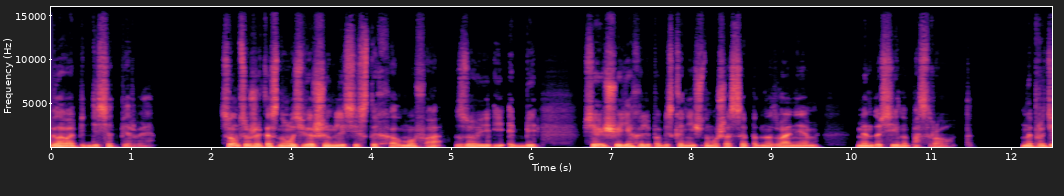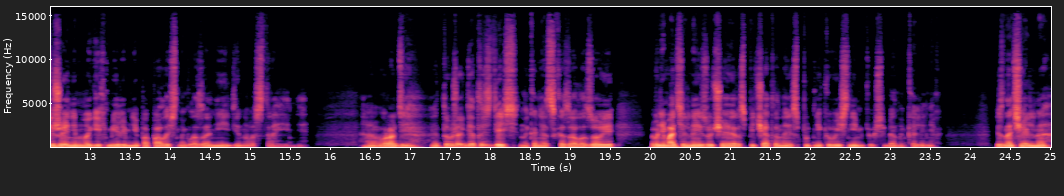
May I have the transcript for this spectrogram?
Глава 51. Солнце уже коснулось вершин лесистых холмов, а Зои и Эбби все еще ехали по бесконечному шоссе под названием Мендосино-Пасроуд. На протяжении многих миль им не попалось на глаза ни единого строения. — Вроде это уже где-то здесь, — наконец сказала Зои, внимательно изучая распечатанные спутниковые снимки у себя на коленях. Изначально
